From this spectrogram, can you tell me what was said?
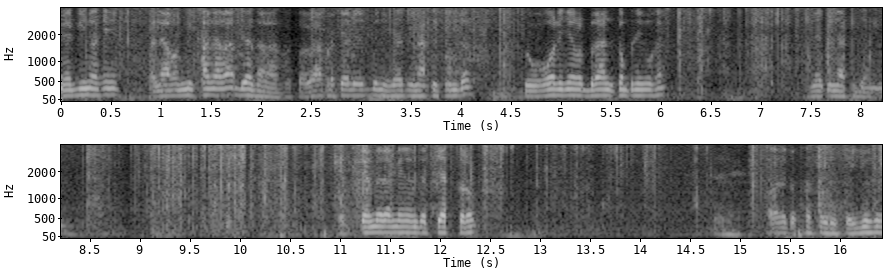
મેગીના છે. એટલે આમાં મીઠાના બે દાણા તો હવે આપણે પહેલાં એક બેની મેગી નાખીશું અંદર. તો ઓરિજિનલ બ્રાન્ડ કંપનીનું છે. મેગી નાખી દેવાનું કેમેરામેન અંદર ચેક કરો. હવે તો ફસલ થઈ ગયું છે.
